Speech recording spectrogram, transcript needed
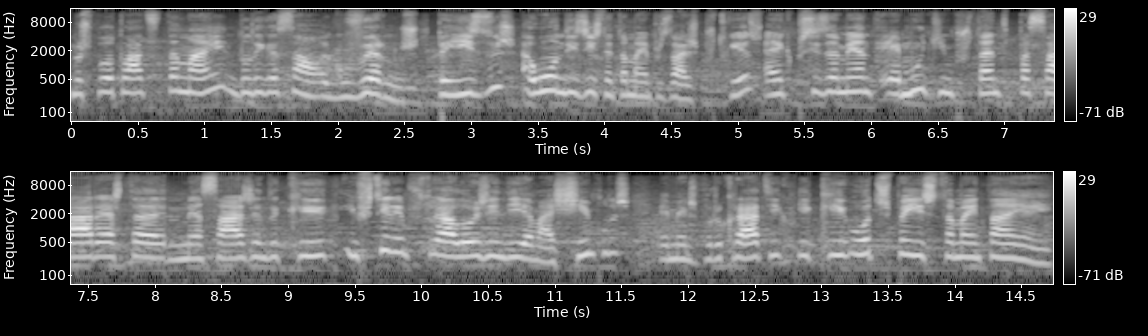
mas, por outro lado, também de ligação a governos de países onde existem também empresários portugueses, em que precisamente é muito importante passar esta mensagem de que investir em Portugal hoje em dia é mais simples, é menos burocrático e que outros países também têm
